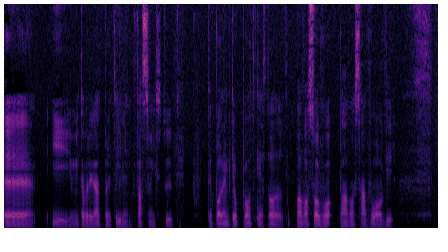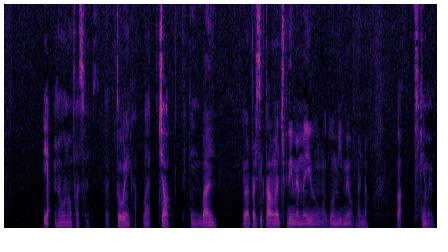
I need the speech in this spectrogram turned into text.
Uh, e muito obrigado, partilhem, façam isso tudo. Tipo, até podem meter o podcast tipo, para, a vossa avó, para a vossa avó ouvir. Yeah, não, não façam isso. Estou a brincar. Vai, tchau. Fiquem bem. Agora parecia que estava-me a despedir mesmo aí de um, de um amigo meu, mas não. Vá, fiquem bem.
